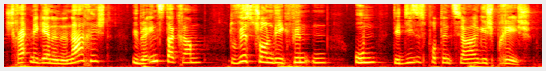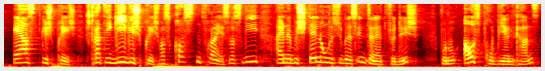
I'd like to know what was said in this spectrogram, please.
schreib mir gerne eine Nachricht über Instagram Du wirst schon einen Weg finden, um dir dieses Potenzialgespräch, Erstgespräch, Strategiegespräch, was kostenfrei ist, was wie eine Bestellung ist über das Internet für dich, wo du ausprobieren kannst,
